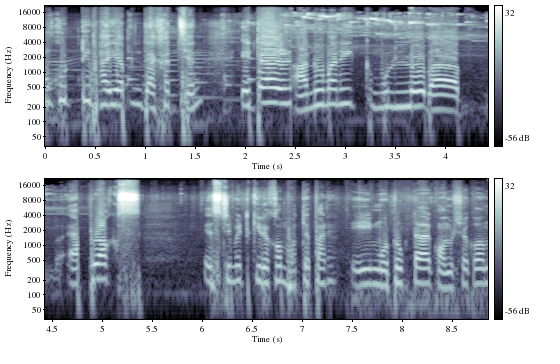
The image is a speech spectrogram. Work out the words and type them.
মুকুটটি ভাই আপনি দেখাচ্ছেন, এটার আনুমানিক মূল্য বা অ্যাপ্রক্স এস্টিমেট কীরকম হতে পারে? এই মোটুকটা কমসে কম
